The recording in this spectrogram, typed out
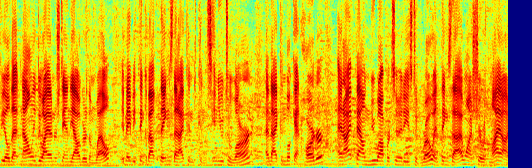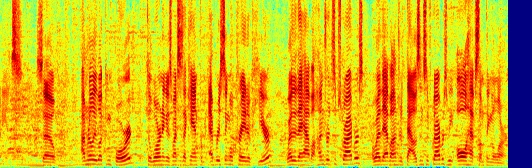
feel that not only do I understand the algorithm well, it made me think about things that I can continue to learn and that I can look at harder. And I found new opportunities to grow and things that I want to share with my audience. So I'm really looking forward to learning as much as I can from every single creative here, whether they have 100 subscribers or whether they have 100,000 subscribers, we all have something to learn.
